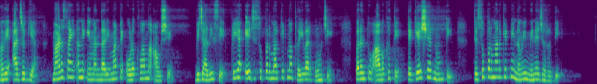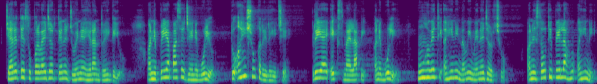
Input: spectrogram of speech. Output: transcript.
હવે આ જગ્યા માણસાઈ અને ઈમાનદારી માટે ઓળખવામાં આવશે. બીજા દિવસે પ્રિયા એ જ સુપરમાર્કેટમાં ફરીવાર પહોંચી. પરંતુ આ વખતે તે કેશિયર નહોતી. તે સુપરમાર્કેટની નવી મેનેજર હતી. જ્યારે તે સુપરવાઇઝર તેને જોઈને હેરાન રહી ગયો અને પ્રિયા પાસે જઈને બોલ્યો, તું અહીં શું કરી રહી છે? પ્રિયાએ એક સ્માઇલ આપી અને બોલી, હું હવેથી અહીંની નવી મેનેજર છું અને સૌથી પહેલાં હું અહીંની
